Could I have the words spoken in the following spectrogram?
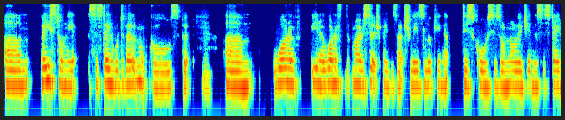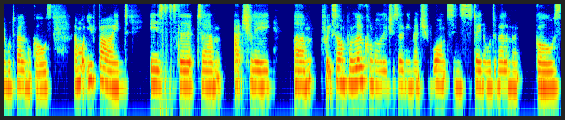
um, based on the sustainable development goals, but mm. um, one of you know one of the, my research papers actually is looking at discourses on knowledge in the sustainable development goals, and what you find is that um, actually, um, for example, local knowledge is only mentioned once in sustainable development goals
